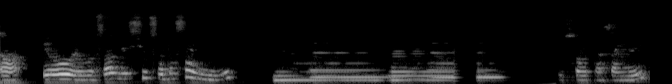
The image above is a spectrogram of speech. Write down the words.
Ó, eu, eu vou só ver se o som tá saindo? O som tá saindo aí?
